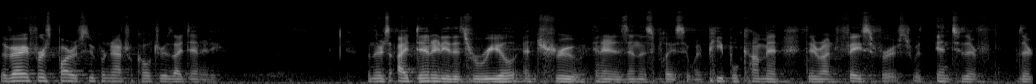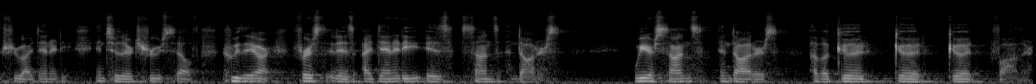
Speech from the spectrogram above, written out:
The very first part of supernatural culture is identity. When there's identity that's real and true, and it is in this place that when people come in, they run face first with, into their their true identity, into their true self, who they are. First, it is identity is sons and daughters. We are sons and daughters of a good, good, good Father.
